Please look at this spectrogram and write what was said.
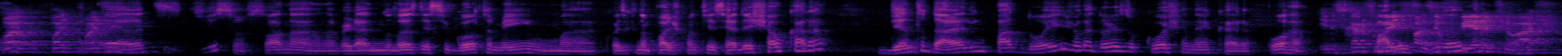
pode, pode, pode antes disso, só na, na verdade, no lance desse gol também, uma coisa que não pode acontecer é deixar o cara dentro da área limpar dois jogadores do coxa, né, cara? Porra. Eles ficaram com medo de fazer o pênalti, eu acho.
